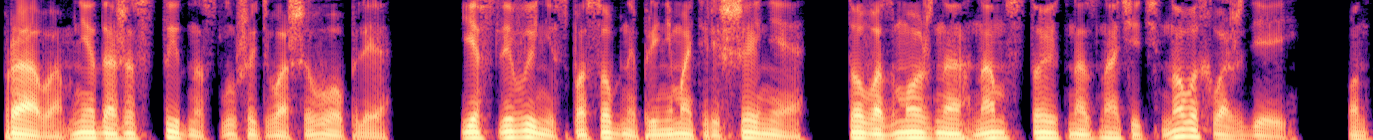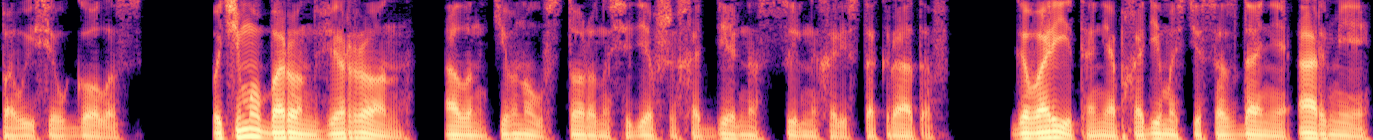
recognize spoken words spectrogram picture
Право, мне даже стыдно слушать ваши вопли. Если вы не способны принимать решения, то, возможно, нам стоит назначить новых вождей. Он повысил голос. Почему барон Верон, Алан кивнул в сторону сидевших отдельно ссыльных аристократов. говорит о необходимости создания армии,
